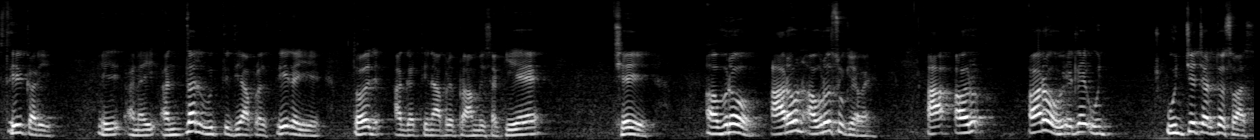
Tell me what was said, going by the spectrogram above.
સ્થિર કરી. એ અને એ અંતર્વૃત્તિથી આપણે સ્થિર રહીએ, તો જ આ ગતિને આપણે પામી શકીએ છે અવરો આરો અવરો શું કહેવાય? આ અરો એટલે ઊંચે ચડતો શ્વાસ.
